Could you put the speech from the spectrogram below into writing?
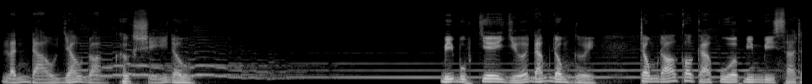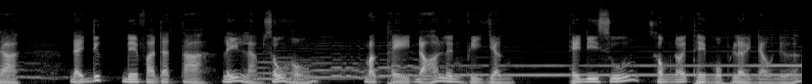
lãnh đạo giáo đoàn khất sĩ đâu. Bị bục chê giữa đám đông người, trong đó có cả vua Bimbisara, đại đức Devadatta lấy làm xấu hổ. Mặt thầy đỏ lên vì giận thầy đi xuống không nói thêm một lời nào nữa.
